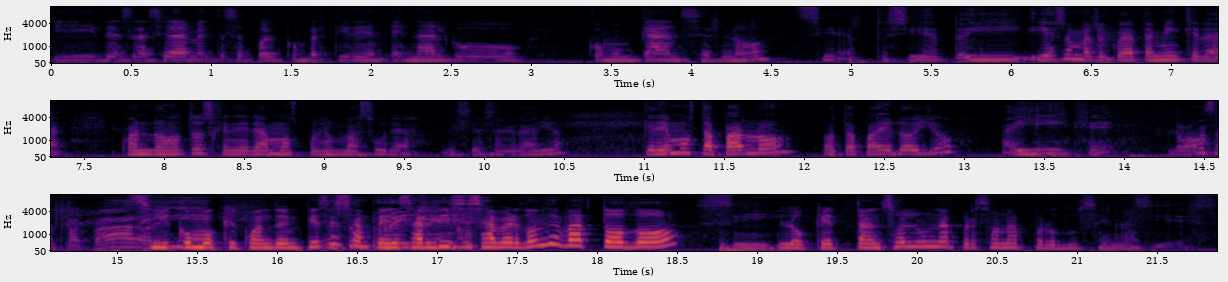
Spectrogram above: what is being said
Y desgraciadamente se puede convertir en, en algo como un cáncer, ¿no? Cierto, cierto. Y, y eso me recuerda también que la, cuando nosotros generamos, por ejemplo, basura, decía Sagrario, queremos taparlo o tapar el hoyo, ahí que lo vamos a tapar. Sí, ahí. como que cuando empiezas a pensar relleno. dices, a ver, ¿dónde va todo Sí, lo que tan solo una persona produce, no? así es.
